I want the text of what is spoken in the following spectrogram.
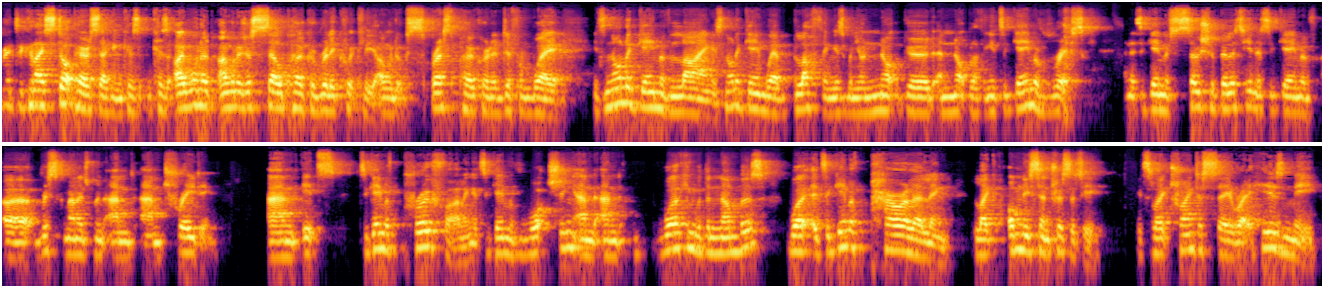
Richard, can I stop here a second? Because I want to I want to just sell poker really quickly. I want to express poker in a different way. It's not a game of lying. It's not a game where bluffing is when you're not good and not bluffing. It's a game of risk, and it's a game of sociability, and it's a game of uh, risk management and and trading, and it's it's a game of profiling. It's a game of watching and and working with the numbers. Where it's a game of paralleling, like omnicentricity. It's like trying to say, right, here's me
